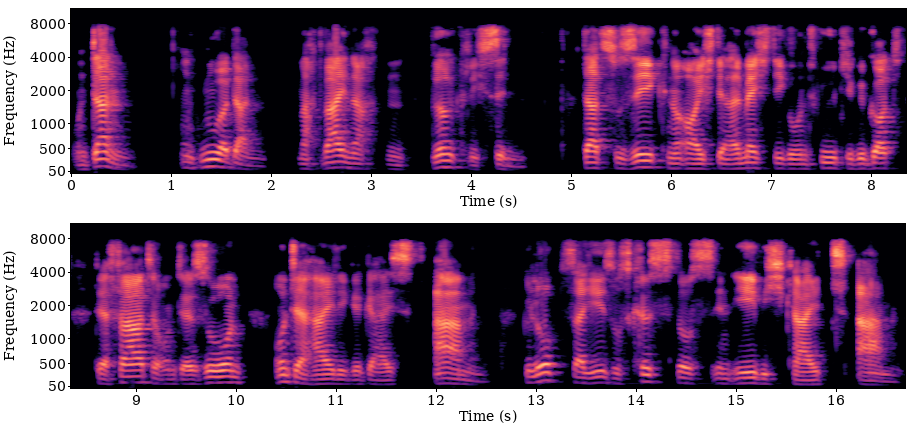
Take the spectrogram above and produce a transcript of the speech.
Und dann und nur dann macht Weihnachten wirklich Sinn. Dazu segne euch der allmächtige und gütige Gott, der Vater und der Sohn und der Heilige Geist. Amen. Gelobt sei Jesus Christus in Ewigkeit. Amen.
